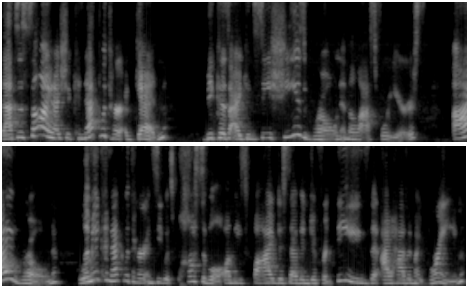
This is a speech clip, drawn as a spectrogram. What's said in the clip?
That's a sign I should connect with her again because I can see she's grown in the last four years. I've grown. Let me connect with her and see what's possible on these five to seven different things that I have in my brain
